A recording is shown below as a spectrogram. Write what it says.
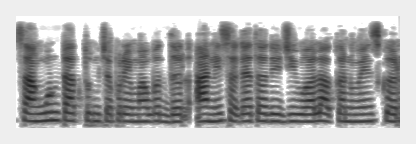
सांगून टाक तुमच्या प्रेमाबद्दल आणि सगळ्यात आधी जीवाला कन्व्हिन्स कर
